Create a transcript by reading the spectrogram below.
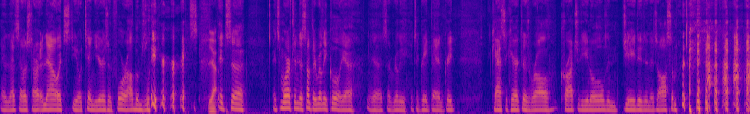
and that's how it started. And now it's you know ten years and four albums later. it's Yeah. it's uh, it's morphed into something really cool. Yeah, yeah, it's a really it's a great band, great cast of characters. We're all crotchety and old and jaded, and it's awesome.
